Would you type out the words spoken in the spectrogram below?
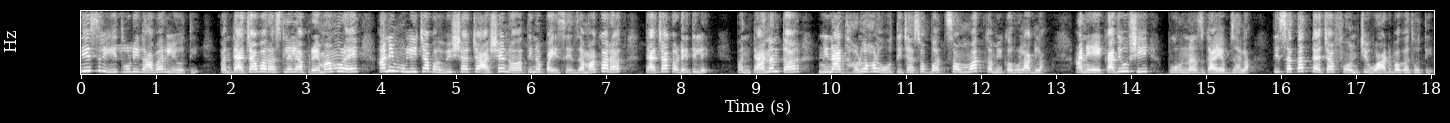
तिसरी थोडी घाबरली होती. पण त्याच्यावर असलेल्या प्रेमामुळे आणि मुलीच्या भविष्याच्या आशेनं तिनं पैसे जमा करत त्याच्याकडे दिले. पण त्यानंतर निनाद हळूहळू तिच्यासोबत संवाद कमी करू लागला आणि एका दिवशी पूर्णच गायब झाला. ती सतत त्याच्या फोनची वाट बघत होती.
